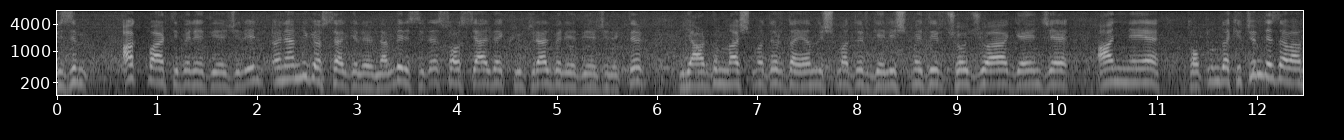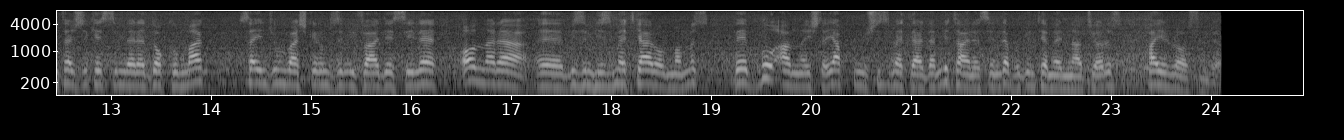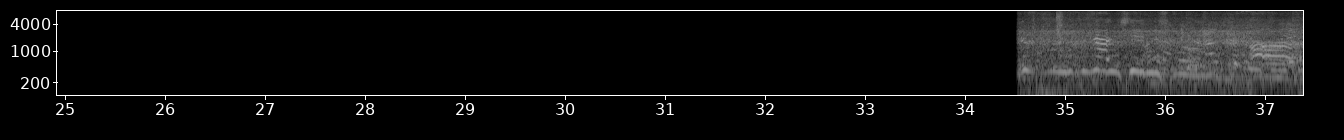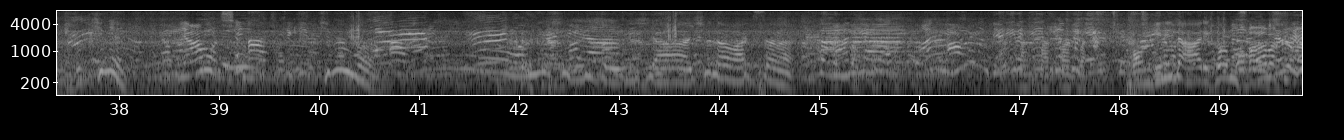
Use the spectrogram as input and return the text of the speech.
bizim AK Parti belediyeciliğin önemli göstergelerinden birisi de sosyal ve kültürel belediyeciliktir. Yardımlaşmadır, dayanışmadır, gelişmedir, çocuğa, gence, anneye, toplumdaki tüm dezavantajlı kesimlere dokunmak, Sayın Cumhurbaşkanımızın ifadesiyle onlara e, bizim hizmetkar olmamız ve bu anlayışla yapılmış hizmetlerden bir tanesini de bugün temelini atıyoruz. Hayırlı olsun diyorum. Güzel bir şeymiş bu. Aa, bu kimin? Yağmur şey. Kimin bu? Aa, ne şirin ya. Şuna baksana. Kombini de harika olmuş. Bana bakıyor.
